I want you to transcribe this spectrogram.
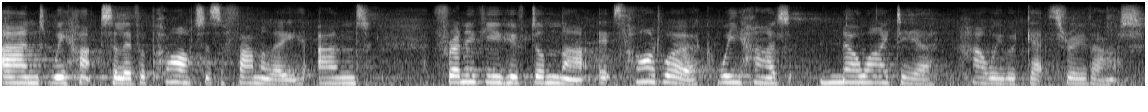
and we had to live apart as a family. And for any of you who've done that, it's hard work. We had no idea how we would get through that.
